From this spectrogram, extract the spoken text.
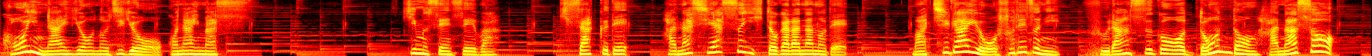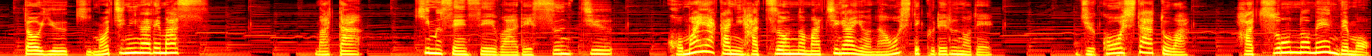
濃い内容の授業を行います。キム先生は気さくで話しやすい人柄なので、間違いを恐れずにフランス語をどんどん話そうという気持ちになれます。また、キム先生はレッスン中、細やかに発音の間違いを直してくれるので、受講した後は発音の面でも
